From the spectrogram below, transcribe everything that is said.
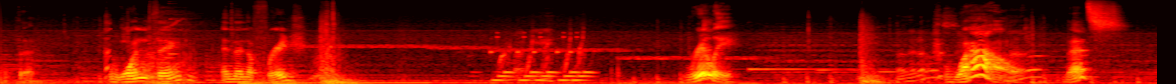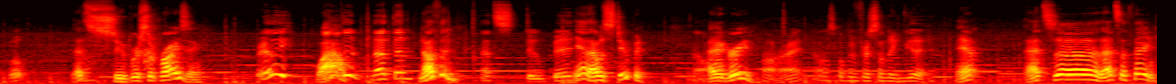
What the one thing and then a fridge? Really? Wow. That's that's super surprising. really? Wow. Nothing. Nothing. Nothing. That's stupid. Yeah, that was stupid. No. I agree. All right. I was hoping for something good. Yep. That's uh that's a thing.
